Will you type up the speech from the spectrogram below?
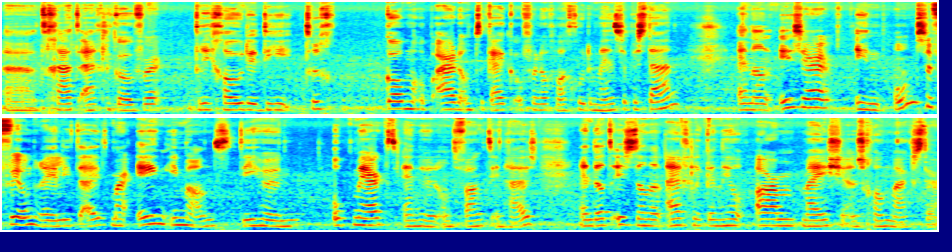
eh, het gaat eigenlijk over drie goden die terugkomen komen op aarde om te kijken of er nog wel goede mensen bestaan. En dan is er in onze filmrealiteit maar één iemand die hun opmerkt en hun ontvangt in huis. En dat is dan eigenlijk een heel arm meisje, een schoonmaakster,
